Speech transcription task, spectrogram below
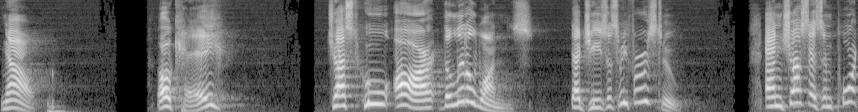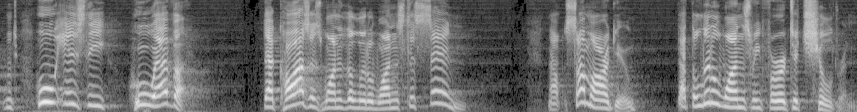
Now, okay, just who are the little ones that Jesus refers to? And just as important, who is the whoever that causes one of the little ones to sin? Now, some argue that the little ones refer to children.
